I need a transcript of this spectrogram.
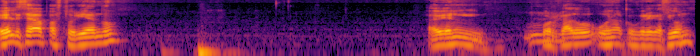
él estaba pastoreando, habían Ujú. forjado una congregación,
